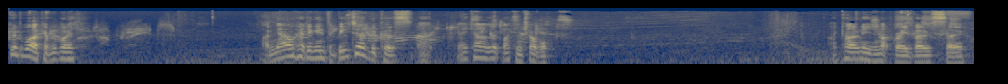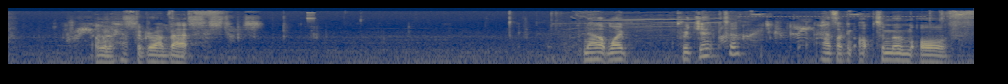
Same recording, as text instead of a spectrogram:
Good work, everybody. I'm now heading into beta because uh, they kind of look like in trouble. I kind of need an upgrade though, so I'm going to have to grab that. Now, my projector has like an optimum of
